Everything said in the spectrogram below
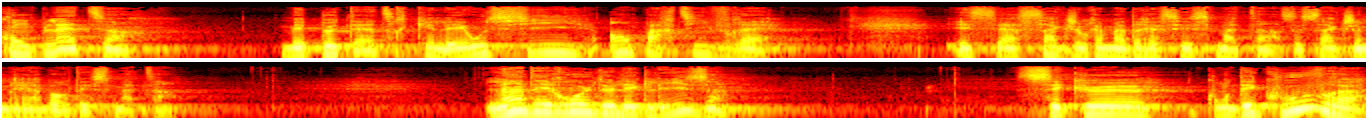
complète, mais peut-être qu'elle est aussi en partie vraie. Et c'est à ça que j'aimerais m'adresser ce matin, c'est ça que j'aimerais aborder ce matin. L'un des rôles de l'Église, c'est que qu'on découvre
